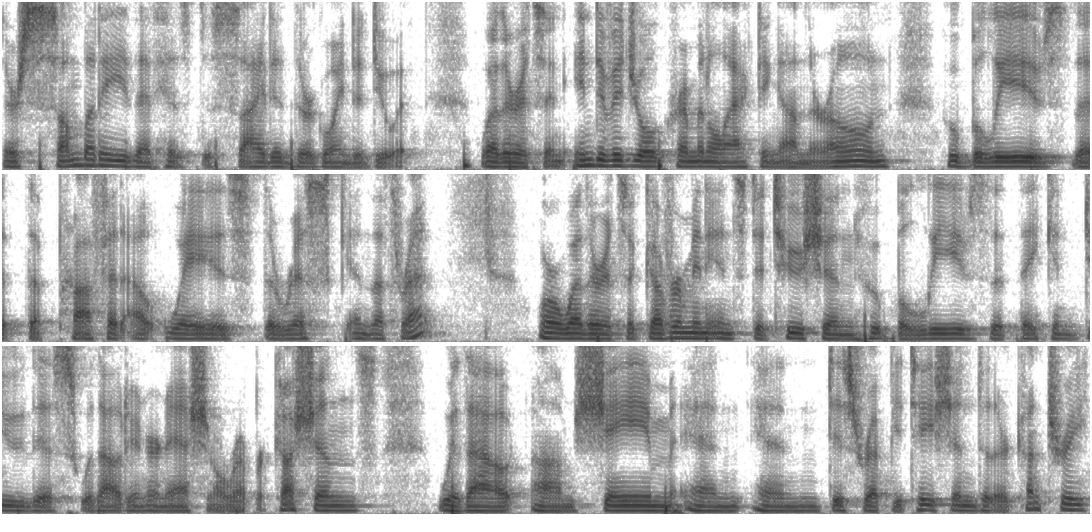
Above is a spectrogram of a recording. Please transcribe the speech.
there's somebody that has decided they're going to do it. Whether it's an individual criminal acting on their own who believes that the profit outweighs the risk and the threat, or whether it's a government institution who believes that they can do this without international repercussions, without um, shame and, and disreputation to their country,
